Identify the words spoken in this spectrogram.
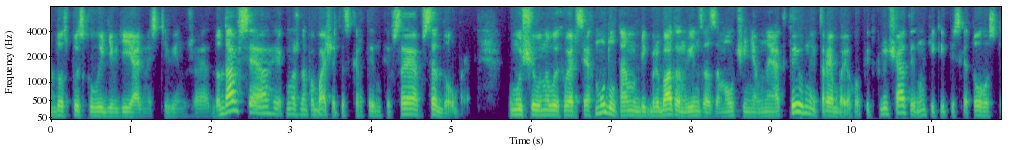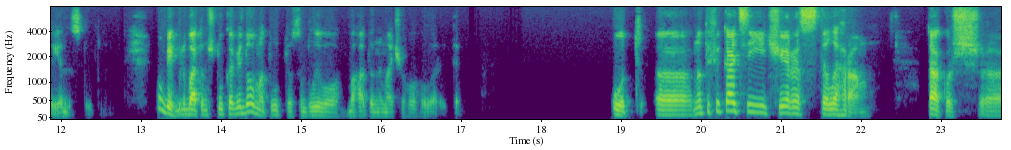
до списку видів діяльності він вже додався, як можна побачити з картинки. Все, все добре. Тому що у нових версіях Moodle там Big Blue Button він за замовченням не активний, треба його підключати. Ну тільки після того стає доступним. Ну, Big Blue Button штука відома, тут особливо багато нема чого говорити. От е, нотифікації через Telegram. Також е,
